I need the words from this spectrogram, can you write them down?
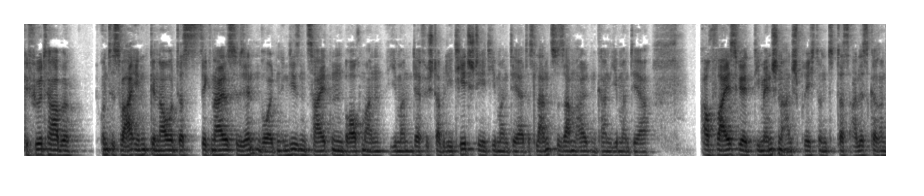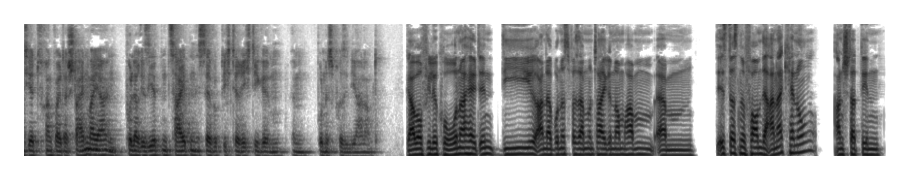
geführt habe. Und es war eben genau das Signal, das wir senden wollten. In diesen Zeiten braucht man jemanden, der für Stabilität steht, jemand, der das Land zusammenhalten kann, jemand, der auch weiß, wer die Menschen anspricht. Und das alles garantiert Frank-Walter Steinmeier. In polarisierten Zeiten ist er wirklich der Richtige im, im Bundespräsidialamt. Gab auch viele Corona-Heldinnen, die an der Bundesversammlung teilgenommen haben. Ähm, ist das eine Form der Anerkennung, anstatt den,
